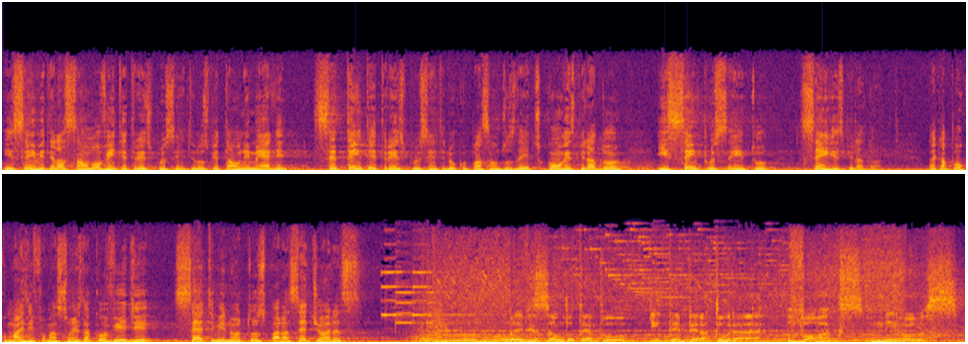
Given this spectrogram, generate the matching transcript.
e sem ventilação 93%. E no Hospital Unimed, 73% de ocupação dos leitos com respirador e 100% sem respirador. Daqui a pouco mais informações da Covid, sete minutos para sete horas. Previsão do tempo e temperatura. Vox News.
